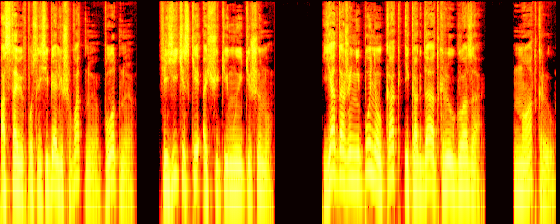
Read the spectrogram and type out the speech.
оставив после себя лишь ватную, плотную, физически ощутимую тишину. Я даже не понял, как и когда открыл глаза, но открыл.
